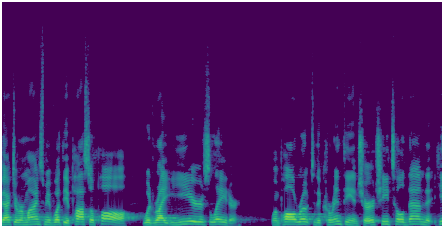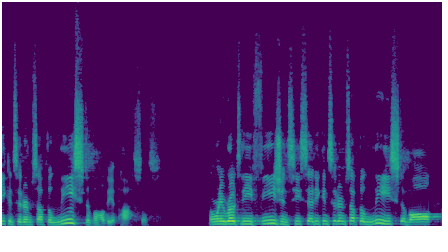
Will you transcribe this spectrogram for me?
In fact, it reminds me of what the Apostle Paul would write years later when Paul wrote to the Corinthian church, he told them that he considered himself the least of all the apostles. And when he wrote to the Ephesians, he said he considered himself the least of all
